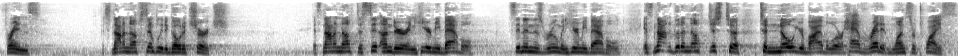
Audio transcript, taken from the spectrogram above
Friends, it's not enough simply to go to church. It's not enough to sit under and hear me babble. Sit in this room and hear me babble. It's not good enough just to, to know your Bible or have read it once or twice.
